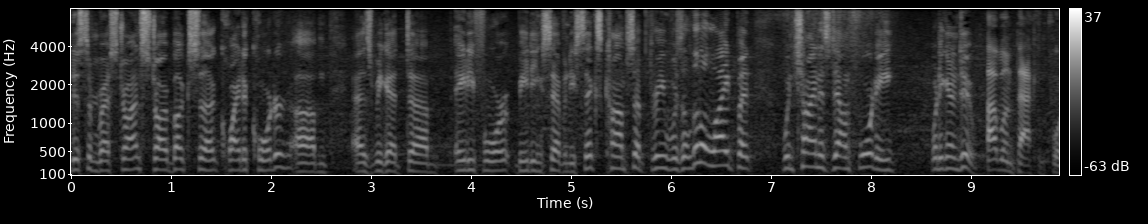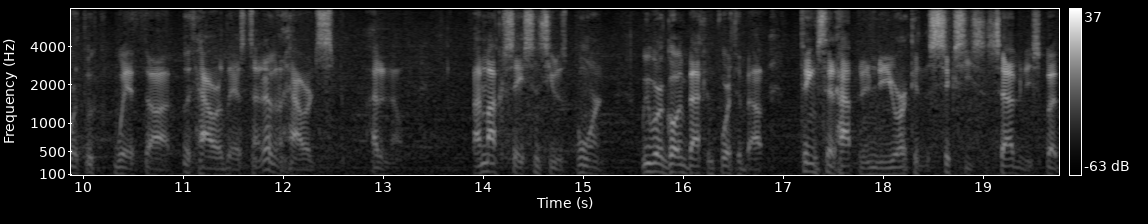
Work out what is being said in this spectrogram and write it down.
to some restaurants, Starbucks uh, quite a quarter um, as we get uh, 84 beating 76. Comps up three was a little light, but when China's down 40, what are you going to do? I went back and forth with with, uh, with Howard last night. I don't know Howard's. I don't know. I'm not going to say since he was born. We were going back and forth about things that happened in New York in the 60s and 70s, but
